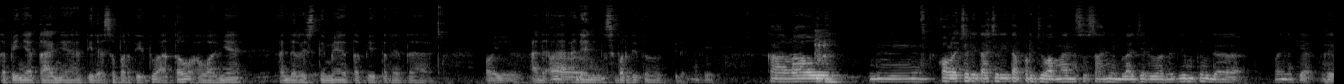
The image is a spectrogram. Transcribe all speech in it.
tapi nyatanya tidak seperti itu atau awalnya underestimate tapi ternyata oh iya ada ada yang seperti itu tidak. Oke. Kalau hmm, kalau cerita-cerita perjuangan susahnya belajar di luar negeri mungkin udah banyak ya Tri.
